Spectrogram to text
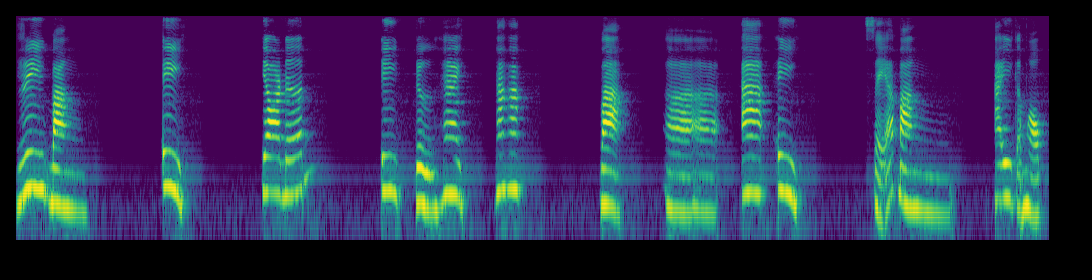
Ri bằng y cho đến y trừ 2 ha ha. Và à, AI sẽ bằng AI cộng 1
